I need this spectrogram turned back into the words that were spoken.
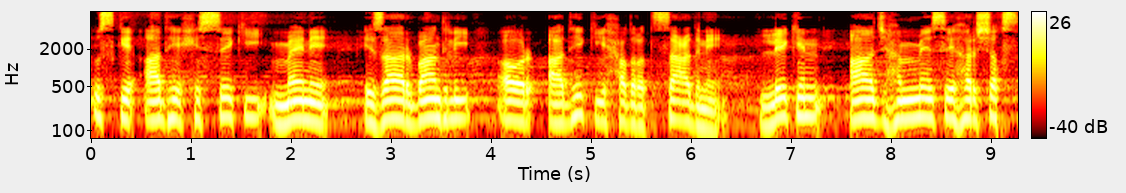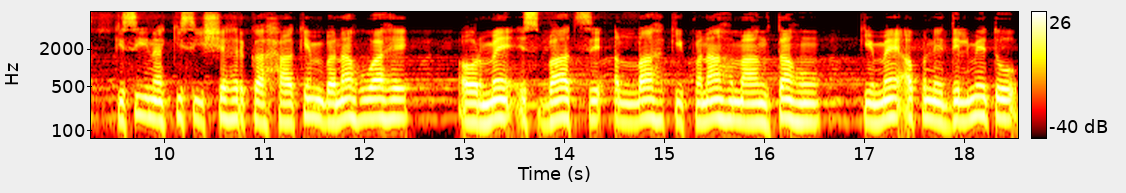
اس کے آدھے حصے کی میں نے اظہار باندھ لی اور آدھے کی حضرت سعد نے۔ لیکن آج ہم میں سے ہر شخص کسی نہ کسی شہر کا حاکم بنا ہوا ہے اور میں اس بات سے اللہ کی پناہ مانگتا ہوں کہ میں اپنے دل میں تو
